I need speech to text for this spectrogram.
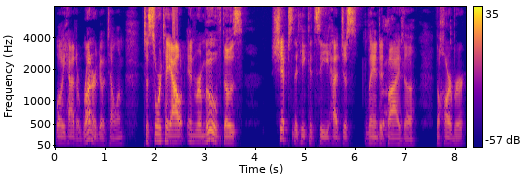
well he had a runner go tell him to sortie out and remove those ships that he could see had just landed Right. by the the harbor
